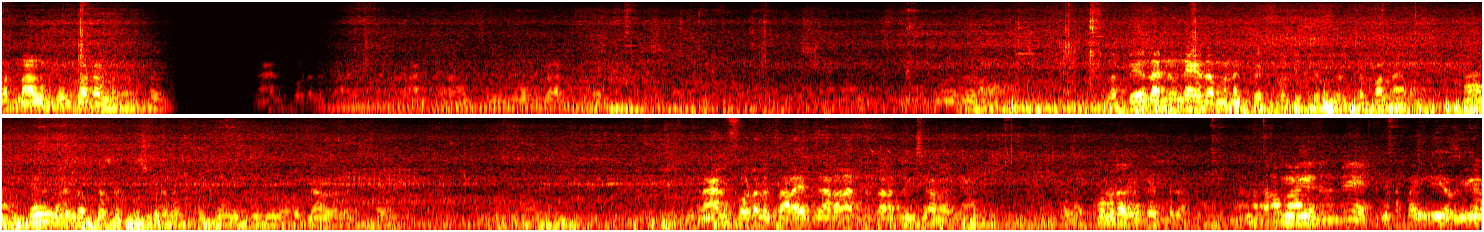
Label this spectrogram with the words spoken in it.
పద్నాలుగు ఫుల్ ఫోటోలు ఇలా పేర్లు అన్నీ ఉన్నాయి కదా మనకి ప్రెస్ నోట్ ఇచ్చేస్తారు చెప్పాలి నాలుగు ఫోటోలు తల ఎత్తినారా అంటే దించారా వీడియో వీడియో.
